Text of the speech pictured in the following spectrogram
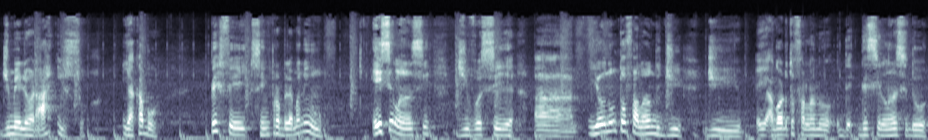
de melhorar isso. E acabou. Perfeito, sem problema nenhum esse lance de você. Uh, e eu não tô falando de. de agora eu tô falando de, desse lance do,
